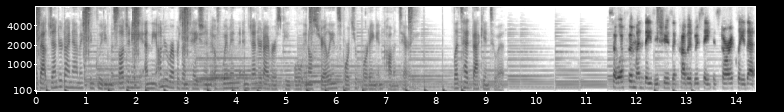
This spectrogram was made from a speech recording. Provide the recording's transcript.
about gender dynamics, including misogyny and the underrepresentation of women and gender diverse people in Australian sports reporting and commentary. Let's head back into it. So often, when these issues are covered, we've seen historically that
